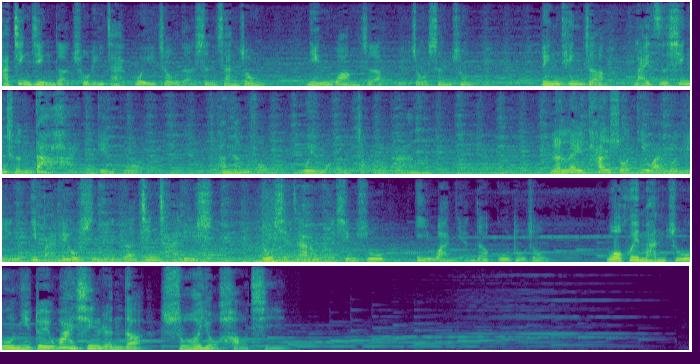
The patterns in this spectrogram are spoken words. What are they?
它静静地矗立在贵州的深山中。凝望着宇宙深处，聆听着来自星辰大海的电波，它能否为我们找到答案呢？人类探索地外文明一百六十年的精彩历史，都写在了我的新书《亿万年的孤独》中。我会满足你对外星人的所有好奇。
